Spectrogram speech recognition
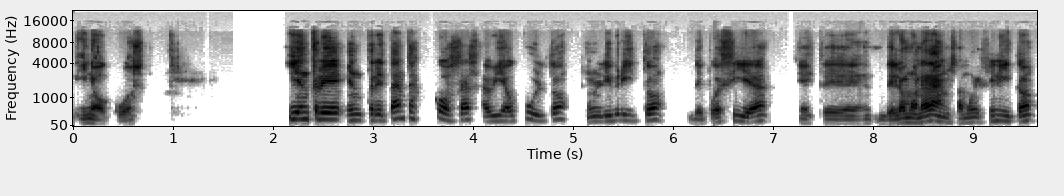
inocuos. Y entre, entre tantas cosas había oculto un librito de poesía este, de lomo naranja, muy finito,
